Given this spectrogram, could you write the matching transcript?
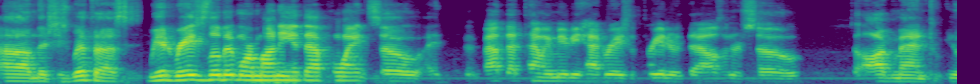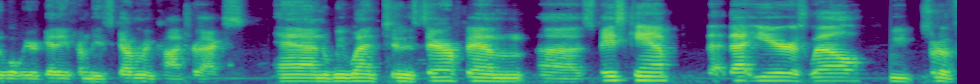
um, that she's with us. We had raised a little bit more money at that point, so about that time we maybe had raised 300,000 or so to augment you know what we were getting from these government contracts. And we went to Seraphim uh, Space Camp that, that year as well. We sort of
